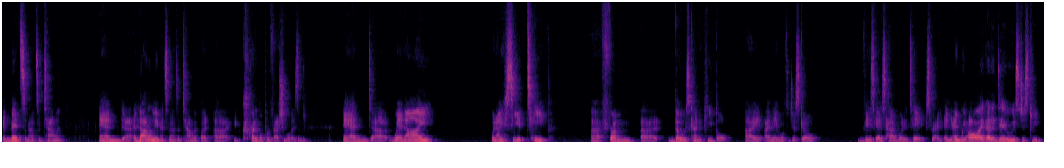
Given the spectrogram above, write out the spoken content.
immense amounts of talent, and uh, and not only immense amounts of talent, but uh, incredible professionalism. And uh, when I when I see a tape uh, from uh, those kind of people, I I'm able to just go, these guys have what it takes, right? And and we all I got to do is just keep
